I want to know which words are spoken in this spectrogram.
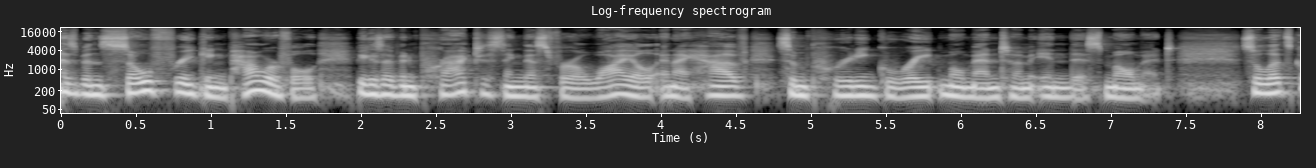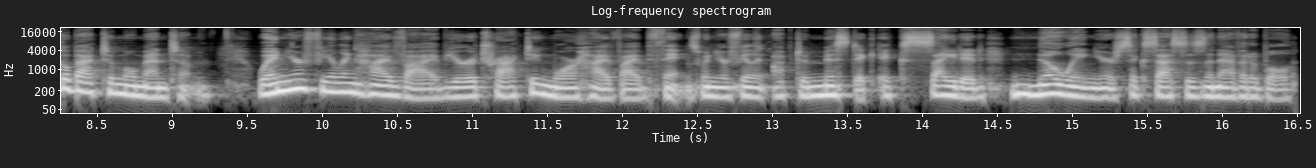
has been so freaking powerful because I've been practicing this for a while and I have some pretty great momentum in this moment. So let's go back to momentum. When you're feeling high vibe, you're attracting more high vibe things. When you're feeling optimistic, excited, knowing your success is inevitable,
